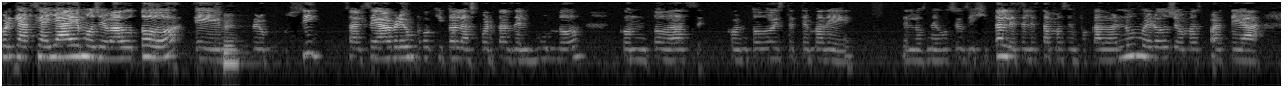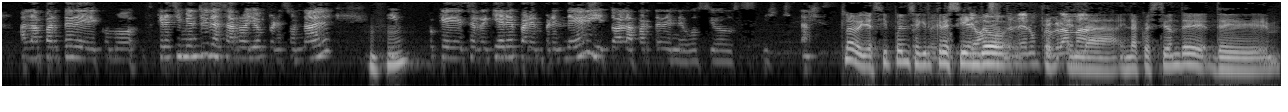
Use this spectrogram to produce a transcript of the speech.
porque hacia allá hemos llevado todo, eh, Sí. pero pues sí, o sea, se abre un poquito las puertas del mundo con todas, con todo este tema de, de los negocios digitales. Él está más enfocado a números, yo más parte a, a la parte de como crecimiento y desarrollo personal Ujú. que se requiere para emprender y toda la parte de negocios digitales. Claro, y así pueden seguir Perfecto. Creciendo vamos a tener un en- programa. En, la, en la cuestión de, de-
